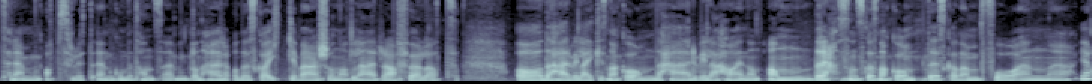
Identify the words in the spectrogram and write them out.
trenger absolutt en kompetanseheving på det her. Og det skal ikke være sånn at lærere føler at å, det her vil jeg ikke snakke om, det her vil jeg ha noen andre som skal snakke om. Det skal de få en Ja,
